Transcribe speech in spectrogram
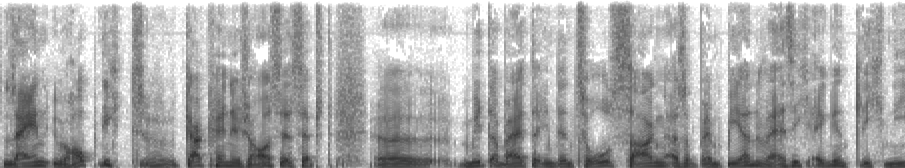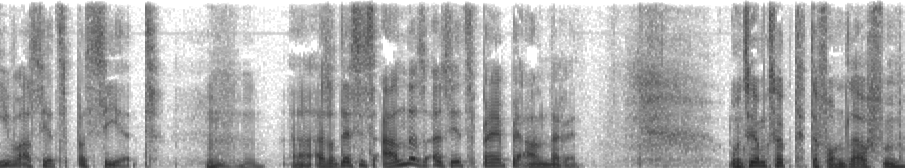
Laien überhaupt nicht, gar keine Chance. Selbst Mitarbeiter in den Zoos sagen, sagen, also beim Bären weiß ich eigentlich nie, was jetzt passiert. Mhm. Also das ist anders als jetzt bei, bei anderen. Und Sie haben gesagt, davonlaufen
